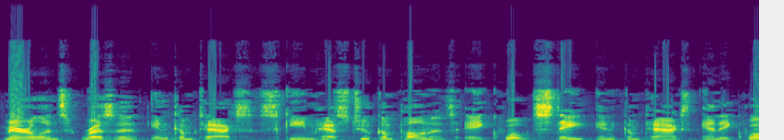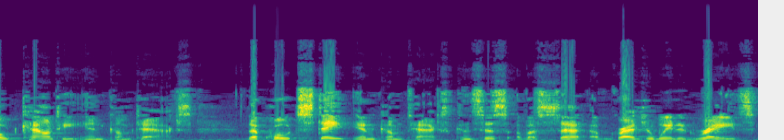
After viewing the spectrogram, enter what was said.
Maryland's resident income tax scheme has two components a quote state income tax and a quote county income tax. The quote state income tax consists of a set of graduated rates,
